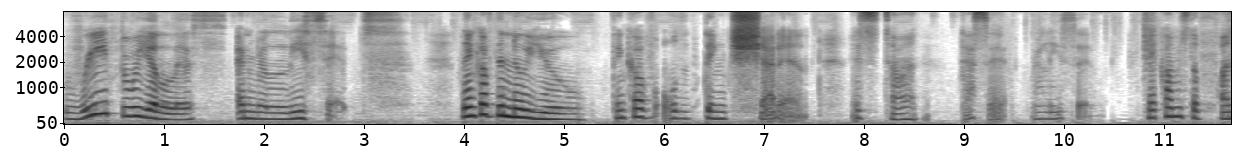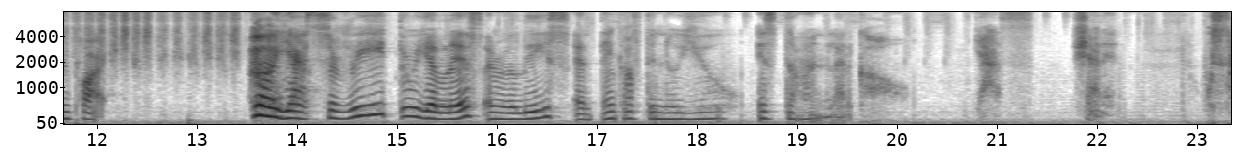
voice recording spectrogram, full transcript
read through your list and release it. Think of the new you. Think of all the things in It's done. That's it. Release it. Here comes the fun part. Oh, yes. Read through your list and release and think of the new you. It's done. Let it go. Yes. Shed it. Woosah.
